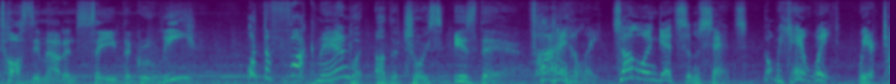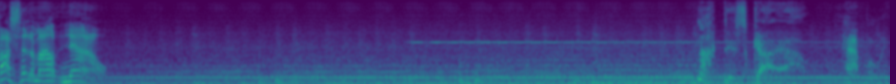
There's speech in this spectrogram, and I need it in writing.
toss him out and save the group. Lee? What the fuck, man? What other choice is there? Finally, someone gets some sense. But we can't wait. We are tossing him out now. Knock this guy out. Happily.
